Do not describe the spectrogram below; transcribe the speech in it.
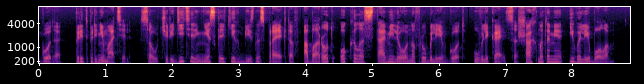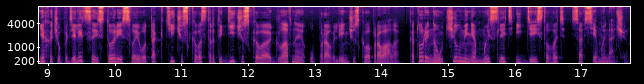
года. Предприниматель. Соучредитель нескольких бизнес-проектов. Оборот около 100 миллионов рублей в год. Увлекается шахматами и волейболом. Я хочу поделиться историей своего тактического, стратегического, главное, управленческого провала, который научил меня мыслить и действовать совсем иначе.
